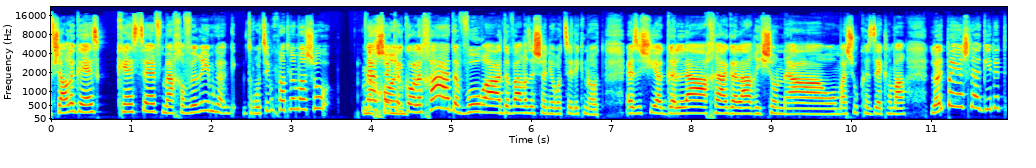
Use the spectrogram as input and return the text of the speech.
אפשר לגייס כסף מהחברים, אתם רוצים לקנות לו משהו? 100 נכון. שקל כל אחד עבור הדבר הזה שאני רוצה לקנות. איזושהי עגלה אחרי העגלה הראשונה, או משהו כזה, כלומר, לא אתבייש להגיד את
